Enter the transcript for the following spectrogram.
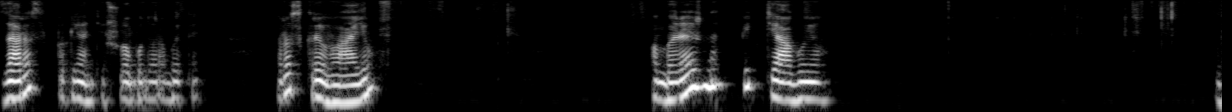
Зараз погляньте, що я буду робити. Розкриваю, обережно підтягую. У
